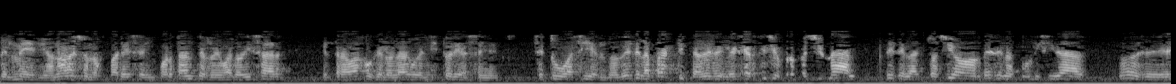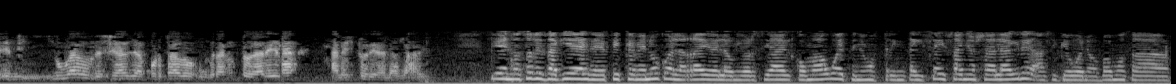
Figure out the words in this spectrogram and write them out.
del medio, ¿no? Eso nos parece importante, revalorizar el trabajo que a lo largo de la historia se, se estuvo haciendo, desde la práctica, desde el ejercicio profesional, desde la actuación, desde la publicidad, ¿no? desde el lugar donde se haya aportado un granito de arena a la historia de la radio. Bien, nosotros aquí desde Fisque Menuco, en la radio de la Universidad del Comahue, tenemos 36 años ya al aire, así que bueno, vamos a,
